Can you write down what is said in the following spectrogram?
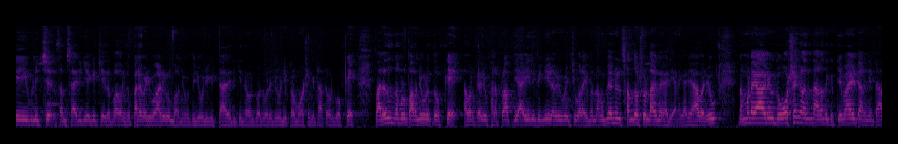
ഈ വിളിച്ച് സംസാരിക്കുകയൊക്കെ ചെയ്തപ്പോൾ അവർക്ക് പല വഴിപാടുകളും പറഞ്ഞു കൊടുത്തു. ജോലി കിട്ടാതിരിക്കുന്നവർക്കും അതുപോലെ ജോലി പ്രൊമോഷൻ കിട്ടാത്തവർക്കും ഒക്കെ പലതും നമ്മൾ പറഞ്ഞു കൊടുത്തൊക്കെ അവർക്കൊരു ഫലപ്രാപ്തിയായി എന്ന് പിന്നീട് അവർ വിളിച്ച് പറയുമ്പോൾ നമുക്ക് തന്നെ ഒരു സന്തോഷം ഉണ്ടാകുന്ന കാര്യമാണ്. കാര്യം ആ ഒരു നമ്മുടെ ആ ഒരു ദോഷങ്ങൾ എന്താണെന്ന് കൃത്യമായിട്ട് അറിഞ്ഞിട്ട് ആ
